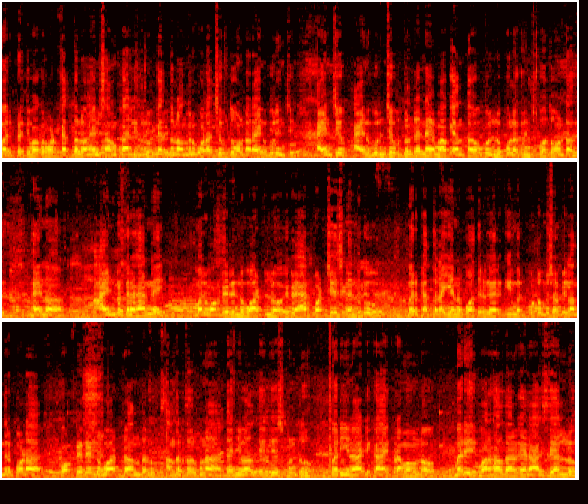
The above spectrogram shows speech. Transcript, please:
మరి ప్రతి ఒక్కరు కూడా పెద్దలు ఆయన సమకాలీకులు పెద్దలు అందరూ కూడా చెబుతూ ఉంటారు ఆయన గురించి. ఆయన చెప్ ఆయన గురించి చెబుతుంటేనే మాకు ఎంతో ఒళ్ళు పులకరించిపోతూ ఉంటుంది. ఆయన ఆయన విగ్రహాన్ని మరి ఒకటి రెండు వాటిల్లో ఇక్కడ ఏర్పాటు చేసినందుకు మరి పెద్దలు అయ్యన్న పాత్రుడు గారికి మరి కుటుంబ సభ్యులందరూ కూడా ఒకటి రెండు వార్డు అందరు అందరి తరఫున ధన్యవాదాలు తెలియజేసుకుంటూ మరి ఈనాటి కార్యక్రమంలో మరి వరహాలదారు గారి ఆశయాల్లో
